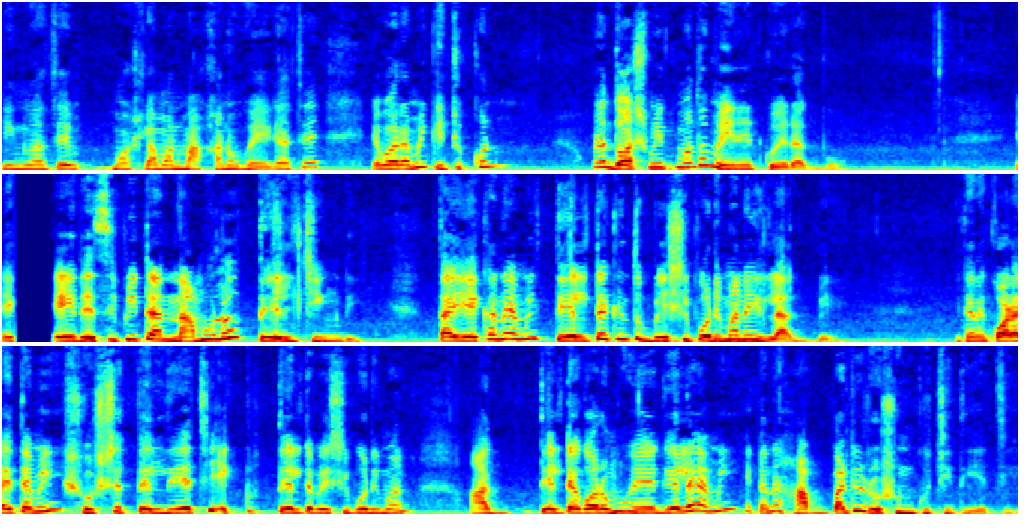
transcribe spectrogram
চিংড়ি মাছের মশলা আমার মাখানো হয়ে গেছে। এবার আমি কিছুক্ষণ মানে দশ মিনিট মতো মেরিনেট করে রাখব। এই রেসিপিটার নাম হলো তেল চিংড়ি। তাই এখানে আমি তেলটা কিন্তু বেশি পরিমাণেই লাগবে। এখানে কড়াইতে আমি সর্ষের তেল দিয়েছি, একটু তেলটা বেশি পরিমাণ। আর তেলটা গরম হয়ে গেলে আমি এখানে হাফ বাটি রসুন কুচি দিয়েছি।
